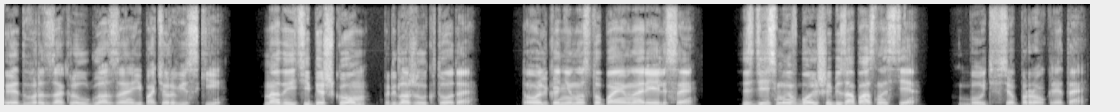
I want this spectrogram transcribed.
Эдвард закрыл глаза и потер виски. «Надо идти пешком», — предложил кто-то. «Только не наступаем на рельсы. Здесь мы в большей безопасности». «Будь все проклято».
